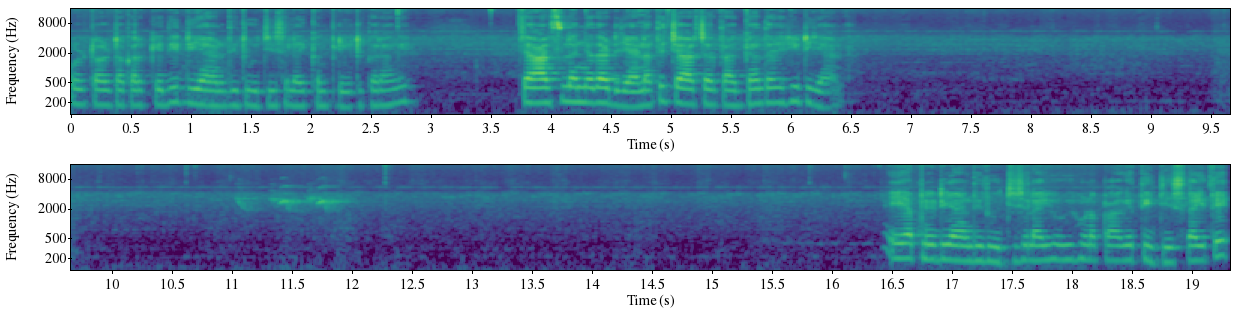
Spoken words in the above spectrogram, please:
ਉਲਟਾ ਉਲਟਾ ਕਰਕੇ ਦੀ ਡਿਜ਼ਾਈਨ ਦੀ ਦੂਜੀ ਸਲਾਈ ਕੰਪਲੀਟ ਕਰਾਂਗੇ। ਚਾਰ ਸਲਾਈਆਂ ਦਾ ਡਿਜ਼ਾਈਨ ਆ ਤੇ ਚਾਰ ਚਾਰ ਤਾਗਿਆਂ ਦਾ ਹੀ ਡਿਜ਼ਾਈਨ ਹੈ ਇਹ ਆਪਣੀ ਡਿਜ਼ਾਈਨ ਦੀ ਦੂਜੀ ਸਿਲਾਈ ਹੋ ਗਈ। ਹੁਣ ਆਪਾਂ ਆ ਗਏ ਤੀਜੀ ਸਿਲਾਈ ਤੇ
